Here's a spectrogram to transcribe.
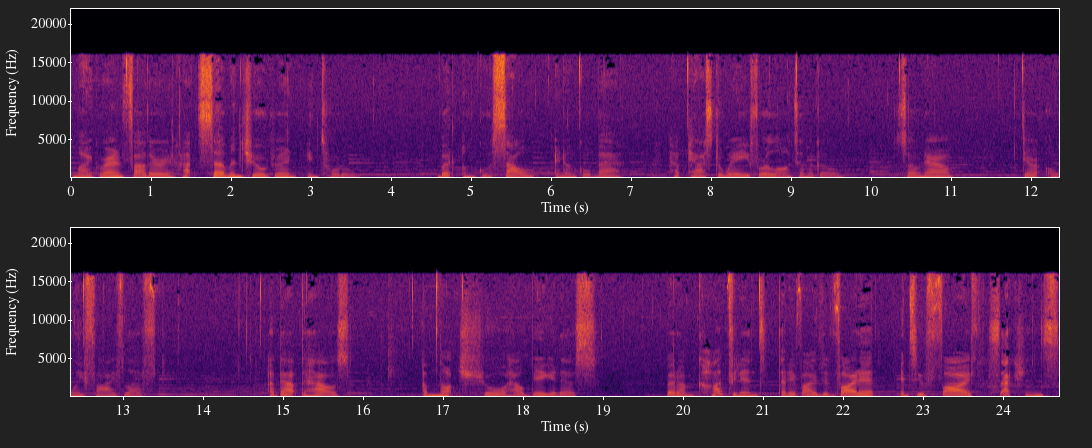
My grandfather had seven children in total, but Uncle Sao and Uncle Ba have passed away for a long time ago. So now there are only five left. About the house, I'm not sure how big it is, but I'm confident that if I divide it into five sections,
